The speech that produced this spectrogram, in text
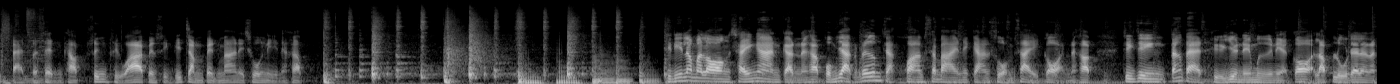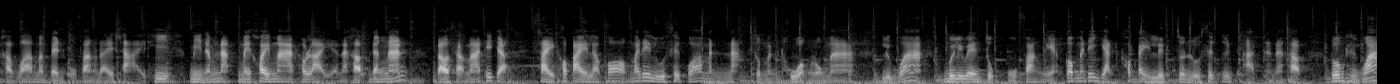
99.8%ครับซึ่งถือว่าเป็นสิ่งที่จำเป็นมากในช่วงนี้นะครับททีนี้เรามาลองใช้งานกันนะครับ ผมอยากเริ่มจากความสบายในการสวมใส่ก่อนนะครับ จริงๆ ตั้งแต่ถืออยู่ในมือเนี่ยก็รับรู้ได้แล้วนะครับ ว่ามันเป็นหูฟังไร้สายที่มีน้ำหนักไม่ค่อยมากเท่าไหร่นะครับ ดังนั้นเราสามารถที่จะใส่เข้าไปแล้วก็ไม่ได้รู้สึกว่ามันหนักจนมันถ่วงลงมา หรือว่าบริเวณจุกหูฟังเนี่ยก็ไม่ได้ยัดเข้าไปลึกจนรู้สึกอึดอัดนะครับ รวมถึงว่า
